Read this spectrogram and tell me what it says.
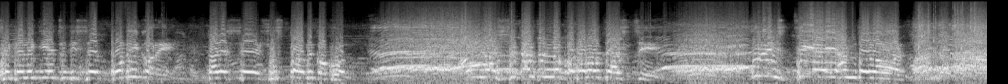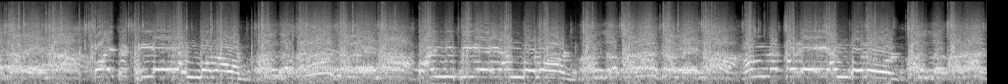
সেখানে গিয়ে যদি সে বমি করে তাহলে সে সুস্থ হবে কখন? আমরা সেটার জন্য কথা বলতে আসছি। পুলিশ দিয়ে এই আন্দোলন। কয়টা দিয়ে এই আন্দোলন। বাহিনী দিয়ে এই আন্দোলন হামলা করে এই আন্দোলন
